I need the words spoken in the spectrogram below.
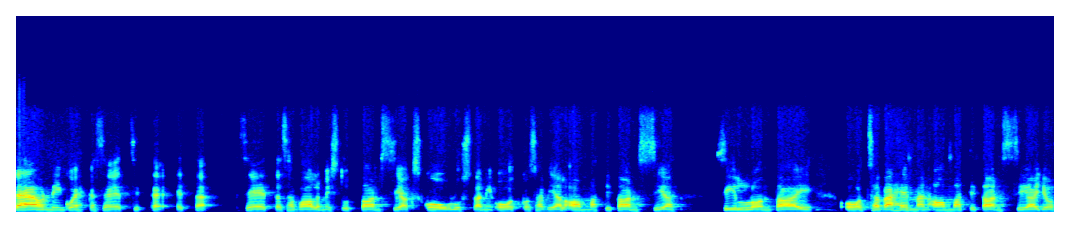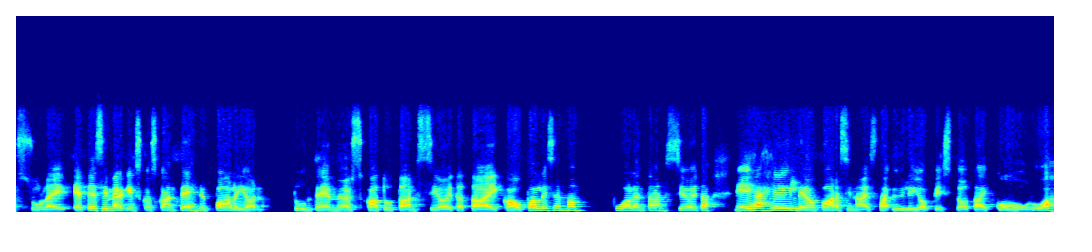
tämä on niin kuin ehkä se, että, sitten, että se, että sä valmistut tanssijaksi koulusta, niin ootko sä vielä ammattitanssia silloin, tai oot sä vähemmän ammattitanssia, jos sulle ei, et esimerkiksi koska on tehnyt paljon, tuntee myös katutanssijoita tai kaupallisemman puolen tanssijoita, niin eihän heille ole varsinaista yliopistoa tai koulua,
